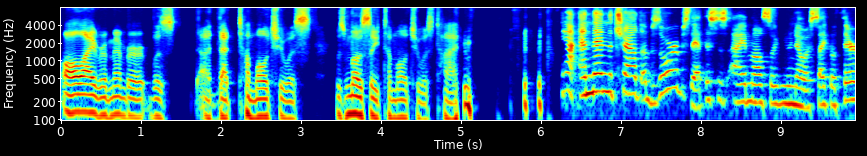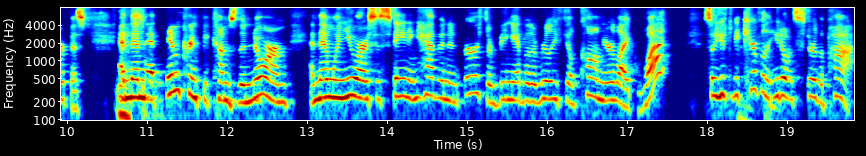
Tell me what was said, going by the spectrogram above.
all I remember was uh, that tumultuous was mostly tumultuous time. yeah, and then the child absorbs that. This is I'm also you know a psychotherapist, and yes. then that imprint becomes the norm. And then when you are sustaining heaven and earth or being able to really feel calm, you're like what? So you have to be careful that you don't stir the pot,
